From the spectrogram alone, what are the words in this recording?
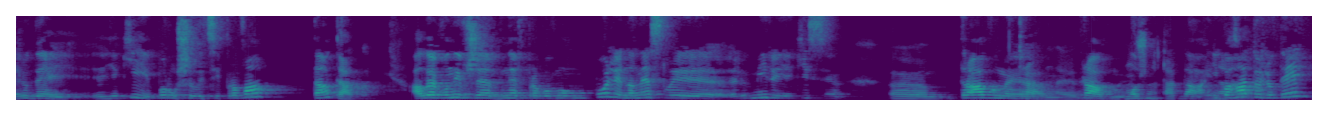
людей, які порушили ці права, так? так. але вони вже не в правовому полі нанесли Людмилі якісь е, травми. Травми. травми. Можна так. Да. І назвати. багато людей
